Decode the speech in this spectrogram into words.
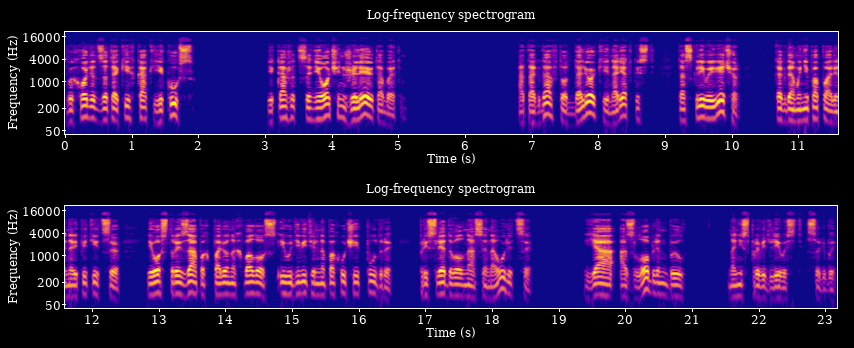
выходят за таких, как Якус, и, кажется, не очень жалеют об этом. А тогда, в тот далекий, на редкость, тоскливый вечер, когда мы не попали на репетицию, и острый запах паленых волос и удивительно пахучей пудры преследовал нас и на улице, я озлоблен был на несправедливость судьбы.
